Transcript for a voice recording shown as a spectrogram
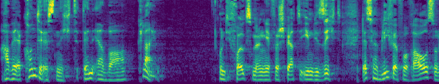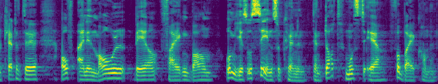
aber er konnte es nicht, denn er war klein und die Volksmenge versperrte ihm die Sicht. Deshalb lief er voraus und kletterte auf einen Maulbeerfeigenbaum, um Jesus sehen zu können, denn dort musste er vorbeikommen.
